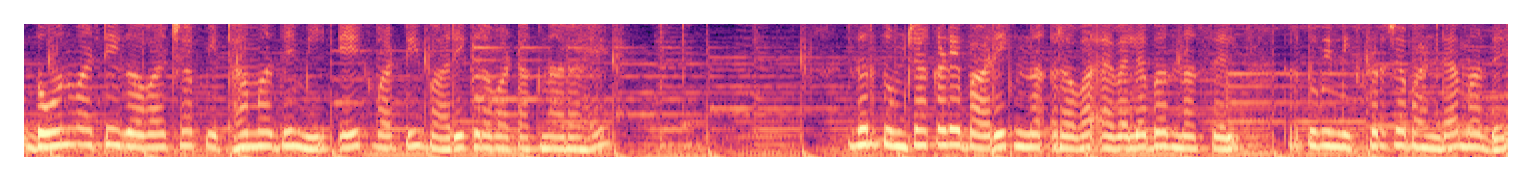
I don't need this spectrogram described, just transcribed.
दोन वाटी गव्हाच्या पिठामध्ये मी एक वाटी बारीक रवा टाकणार आहे. जर तुमच्याकडे बारीक न रवा अवेलेबल नसेल तर तुम्ही मिक्सरच्या भांड्यामध्ये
